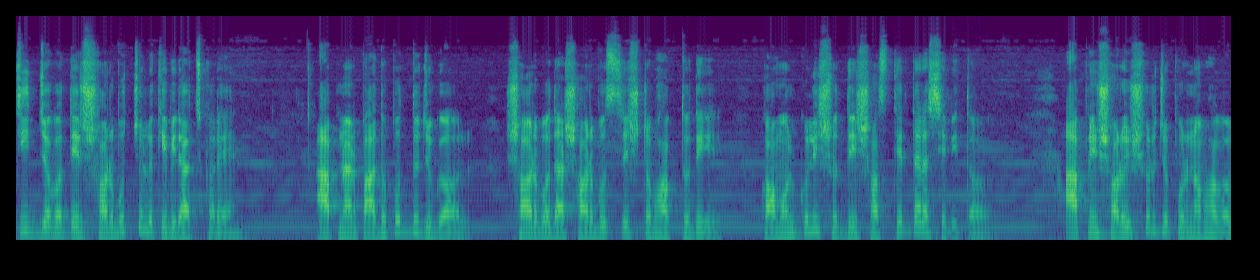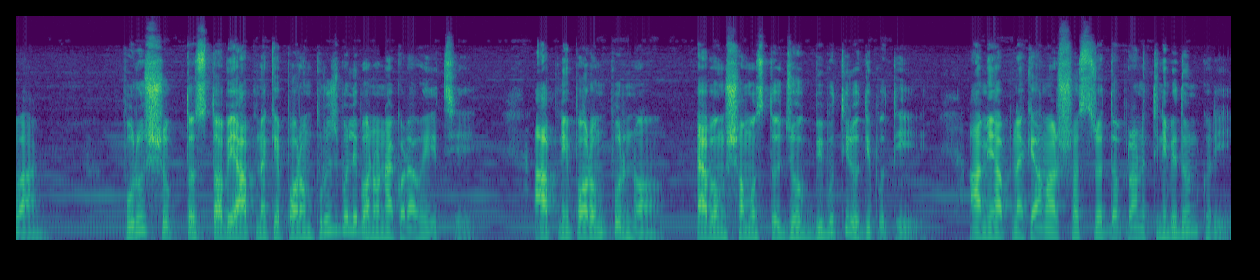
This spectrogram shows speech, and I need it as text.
চিৎ জগতের সর্বোচ্চ লোকে বিরাজ করেন। আপনার পাদপদ্ম যুগল সর্বদা সর্বশ্রেষ্ঠ ভক্তদের কমলকুলি সদৃশ স্বস্থের দ্বারা সেবিত। আপনি সরৈশ্বর্যপূর্ণ ভগবান। পুরুষ সুক্ত স্তবে আপনাকে পরম পুরুষ বলে বর্ণনা করা হয়েছে। আপনি পরমপূর্ণ এবং সমস্ত যোগ বিভূতির অধিপতি। আমি আপনাকে আমার সশ্রদ্ধ প্রণতি নিবেদন করি।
